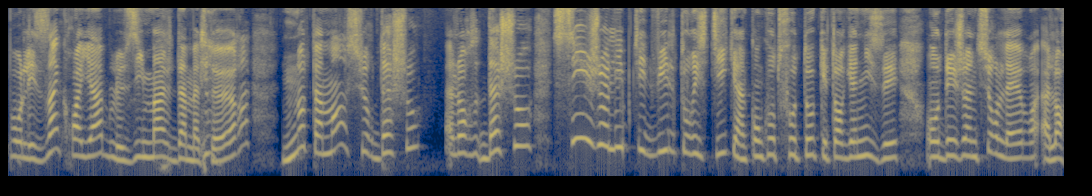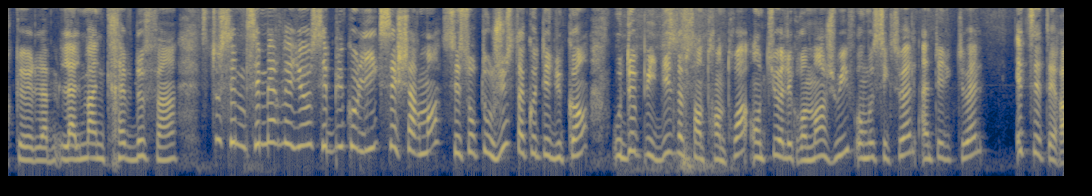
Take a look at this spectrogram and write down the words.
pour les incroyables images d'amateurs, notamment sur Dachau. Alors, Dachau, si jolie petite ville touristique, un concours de photos qui est organisé. On déjeune sur l'Èbre alors que la- l'Allemagne crève de faim. C'est merveilleux, c'est bucolique, c'est charmant. C'est surtout juste à côté du camp où, depuis 1933, on tue allègrement juifs, homosexuels, intellectuels, etc.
